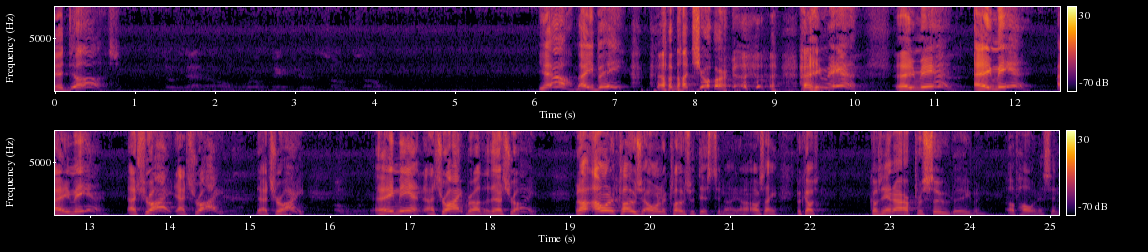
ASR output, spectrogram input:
It does. Yeah, maybe. I'm not sure. Amen. Amen. Amen. Amen. That's right. That's right. That's right. Amen. That's right, brother. That's right. But I, I want to close. I want to close with this tonight. I, I was saying because because in our pursuit even of holiness, and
